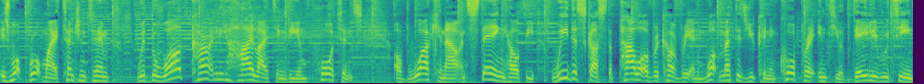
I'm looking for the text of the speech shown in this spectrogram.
is what brought my attention to him, with the world currently highlighting the importance of working out and staying healthy, we discuss the power of recovery and what methods you can incorporate into your daily routine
